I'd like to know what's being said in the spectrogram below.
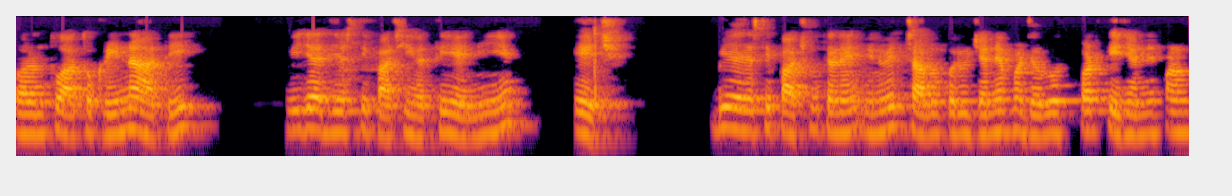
પરંતુ આ તો ક્રિના હતી. બીજા દિવસથી પાછી હતી એની એ જ બે દિવસથી પાછું તેણે એનું જ ચાલુ કર્યું. જેને પણ જરૂરત પડતી, જેને પણ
